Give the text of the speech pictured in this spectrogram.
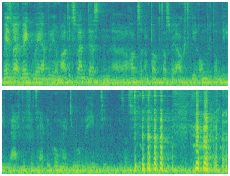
Wij, wij, wij hebben regelmatig zwemtesten eh gehad. Een pakt als wij 8 keer 100 om de 1,30 vertrekken, komen wij toe om de 1,10. Dus dat is veel.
